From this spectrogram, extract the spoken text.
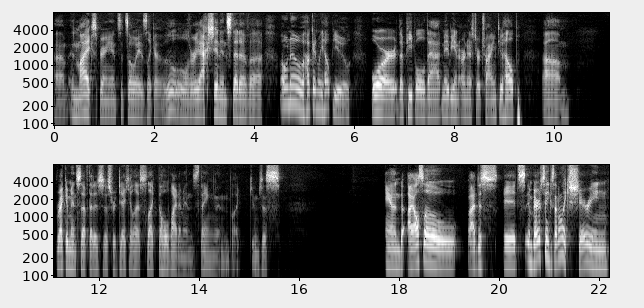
um, in my experience, it's always like a little reaction instead of a, oh no, how can we help you? Or the people that maybe in earnest are trying to help um, recommend stuff that is just ridiculous, like the whole vitamins thing, and like and just. And I also, I just, it's embarrassing because I don't like sharing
